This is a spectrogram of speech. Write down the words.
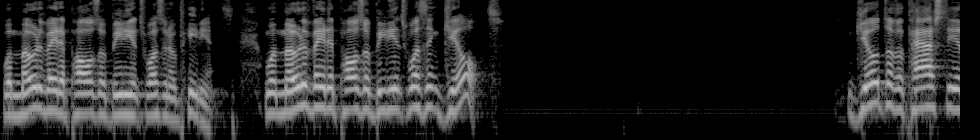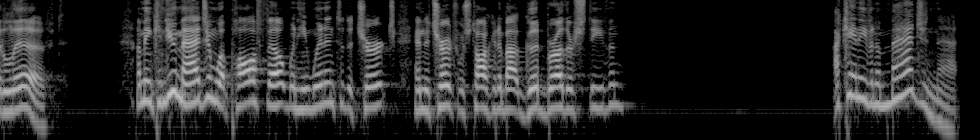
What motivated Paul's obedience wasn't obedience. What motivated Paul's obedience wasn't guilt. Guilt of a past he had lived. I mean, can you imagine what Paul felt when he went into the church and the church was talking about good brother Stephen? I can't even imagine that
